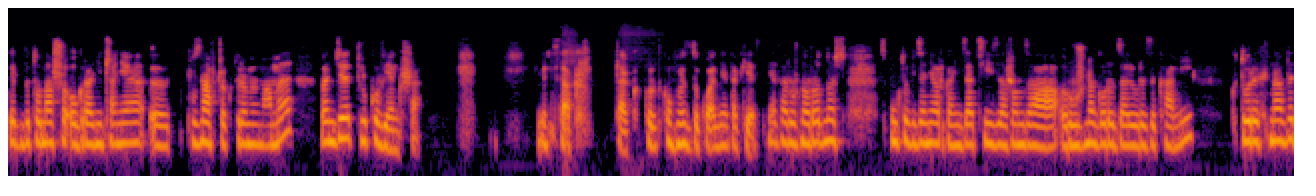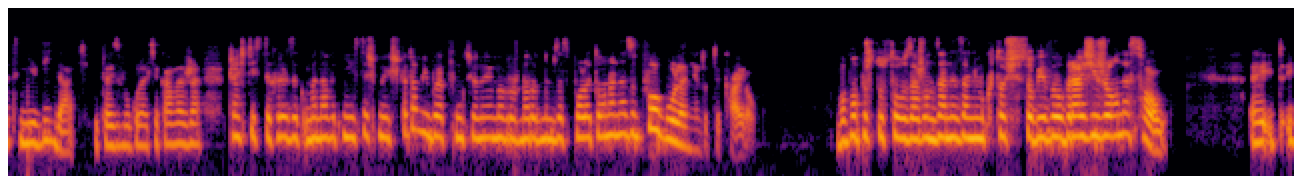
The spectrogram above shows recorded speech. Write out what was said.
jakby to nasze ograniczenie y, poznawcze, które my mamy, będzie tylko większe. Więc tak, tak, krótko mówiąc, dokładnie tak jest. Nie? Ta różnorodność z punktu widzenia organizacji zarządza różnego rodzaju ryzykami, których nawet nie widać. I to jest w ogóle ciekawe, że części z tych ryzyk my nawet nie jesteśmy ich świadomi, bo jak funkcjonujemy w różnorodnym zespole, to one nas w ogóle nie dotykają. Bo po prostu są zarządzane, zanim ktoś sobie wyobrazi, że one są. I, I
